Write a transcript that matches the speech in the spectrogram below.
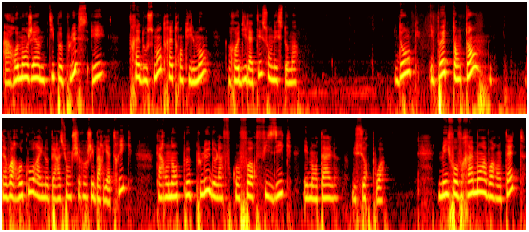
à remanger un petit peu plus et très doucement, très tranquillement, redilater son estomac. Donc, il peut être tentant d'avoir recours à une opération de chirurgie bariatrique car on n'en peut plus de l'inconfort physique et mental du surpoids. Mais il faut vraiment avoir en tête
